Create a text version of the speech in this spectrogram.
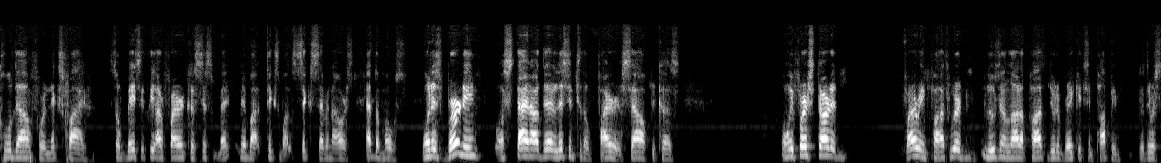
cool down for the next five. So basically, our fire consists about takes about six, seven hours at the most. When it's burning, we'll stand out there, listen to the fire itself, because when we first started firing pots, we were losing a lot of pots due to breakage and popping because there was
